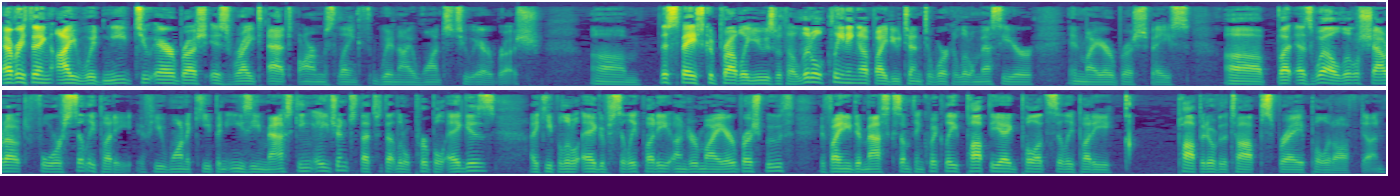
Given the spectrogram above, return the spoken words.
everything I would need to airbrush is right at arm's length when I want to airbrush. Um, this space could probably use with a little cleaning up. I do tend to work a little messier in my airbrush space. Uh, but as well, little shout out for Silly Putty. If you want to keep an easy masking agent, that's what that little purple egg is. I keep a little egg of Silly Putty under my airbrush booth. If I need to mask something quickly, pop the egg, pull out the Silly Putty, pop it over the top, spray, pull it off, done.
